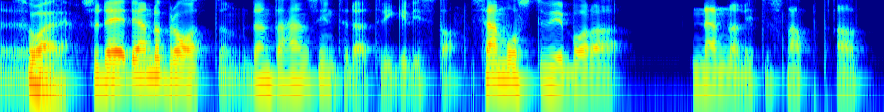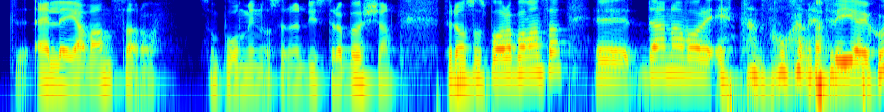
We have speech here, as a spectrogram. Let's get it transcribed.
Eh, så är det. Så det, det är ändå bra att de- den tar hänsyn till här triggerlistan. Sen måste vi bara nämna lite snabbt att LA Avanza då, som påminner oss om den dystra börsen. För de som sparar på Avanza, eh, den har varit 1, 2 eller 3 i 7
